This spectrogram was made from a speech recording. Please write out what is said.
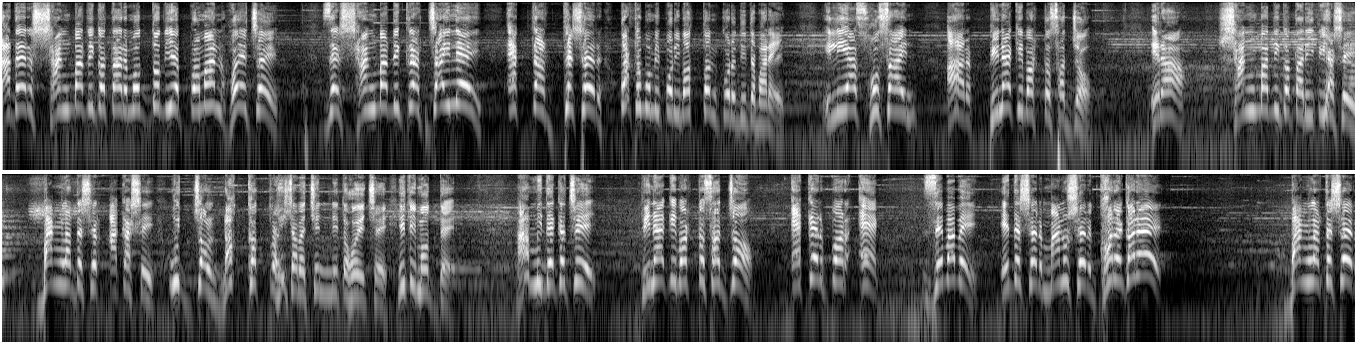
তাদের সাংবাদিকতার মধ্য দিয়ে প্রমাণ হয়েছে যে সাংবাদিকরা চাইলেই একটা দেশের পটভূমি পরিবর্তন করে দিতে পারে। ইলিয়াস হোসাইন আর পিনাকি ভট্টাচার্য, এরা সাংবাদিকতার ইতিহাসে বাংলাদেশের আকাশে উজ্জ্বল নক্ষত্র হিসাবে চিহ্নিত হয়েছে ইতিমধ্যে। আমি দেখেছি পিনাকি ভট্টাচার্য একের পর এক যেভাবে এদেশের মানুষের ঘরে ঘরে বাংলাদেশের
